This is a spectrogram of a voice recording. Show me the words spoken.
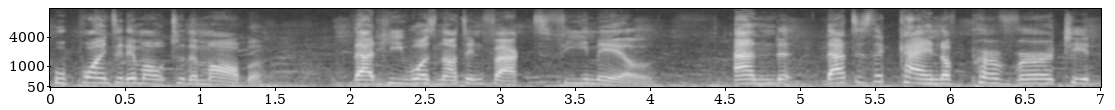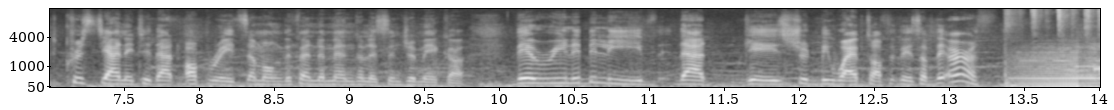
who pointed him out to the mob that he was not in fact female. And that is the kind of perverted Christianity that operates among the fundamentalists in Jamaica. They really believe that gays should be wiped off the face of the earth.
